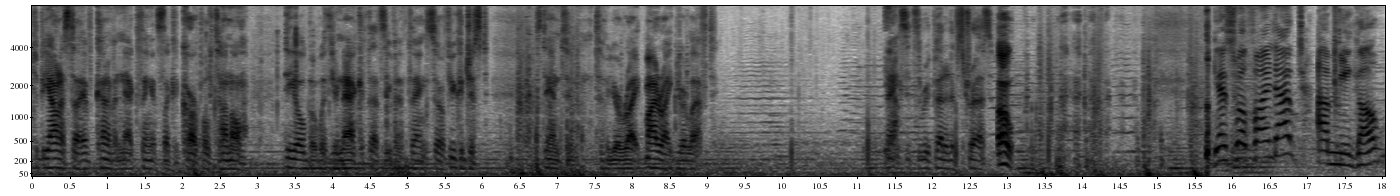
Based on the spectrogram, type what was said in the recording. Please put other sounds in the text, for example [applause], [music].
To be honest, I have kind of a neck thing. It's like a carpal tunnel deal, but with your neck, if that's even a thing. So if you could just stand to, to your right, my right, your left. Thanks, it's the repetitive stress. Oh! [laughs] Guess we'll find out, amigo.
